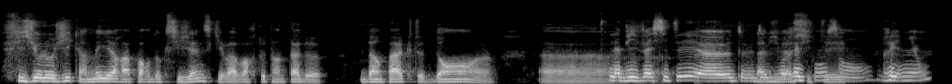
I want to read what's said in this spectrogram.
physiologique un meilleur apport d'oxygène, ce qui va avoir tout un tas de d'impact dans euh la vivacité euh, de, vos réponses en réunion.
